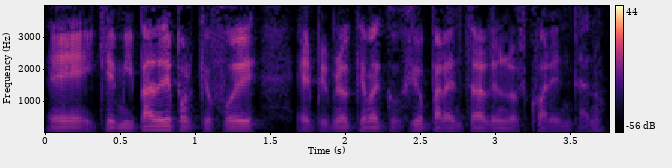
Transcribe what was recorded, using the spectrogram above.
eh, que mi padre porque fue el primero que me acogió para entrar en los 40, ¿no?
